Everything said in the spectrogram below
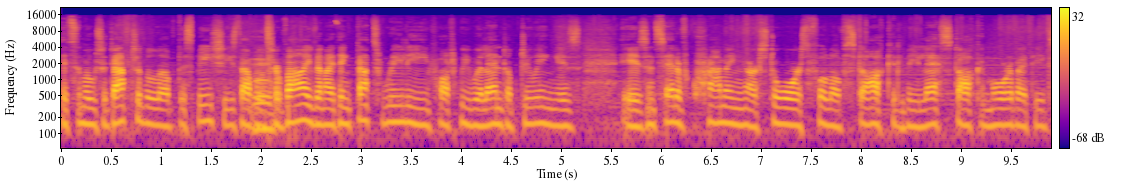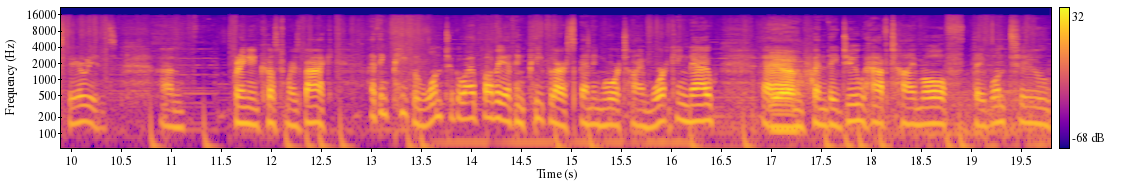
it's the most adaptable of the species that Mm. will survive and i think that's really what we will end up doing is is instead of cramming our stores full of stock it'll be less stock and more about the experience and bringing customers back I think people want to go out, Bobby. I think people are spending more time working now. Um, Yeah. When they do have time off, they want to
